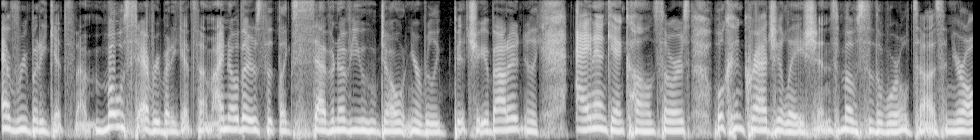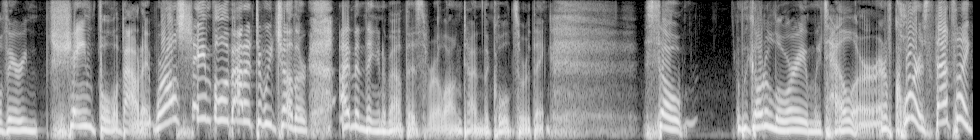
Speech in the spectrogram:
everybody gets them. Most everybody gets them. I know there's like seven of you who don't, and you're really bitchy about it. You're like, I don't get cold sores. Well, congratulations. Most of the world does. And you're all very shameful about it. We're all shameful about it to each other. I've been thinking about this for a long time, the cold sore thing. So we go to Lori and we tell her. And of course, that's like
